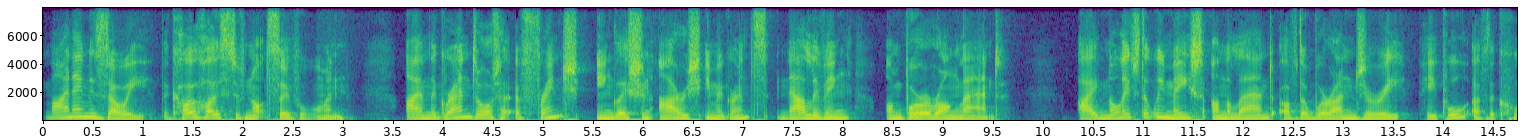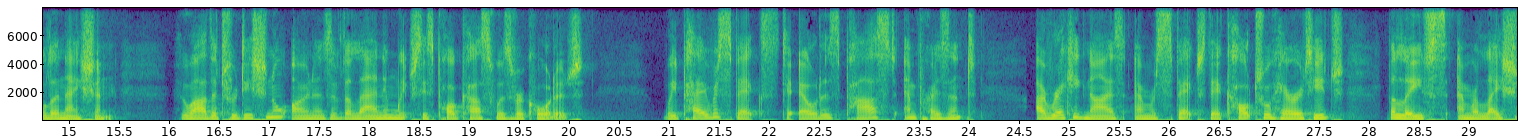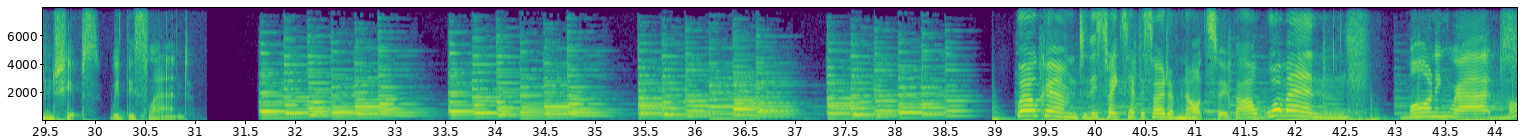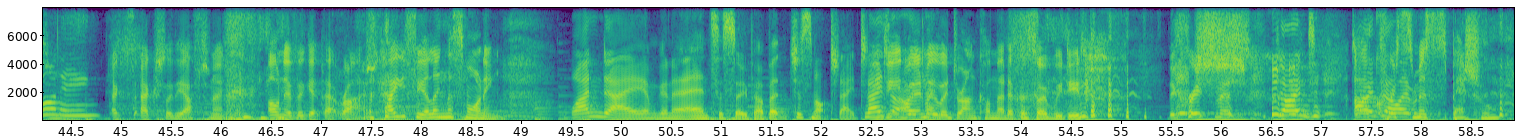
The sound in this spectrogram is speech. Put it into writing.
My name is Zoe, the co host of Not Superwoman. I am the granddaughter of French, English, and Irish immigrants now living on Bunurong land. I acknowledge that we meet on the land of the Wurundjeri people of the Kulin Nation, who are the traditional owners of the land in which this podcast was recorded. We pay respects to elders past and present. I recognise and respect their cultural heritage, beliefs, and relationships with this land. Welcome to this week's episode of Not Super Woman. Morning, rat. Morning. It's actually the afternoon. I'll never get that right. How are you feeling this morning? One day I'm going to answer super, but just not today. Did when okay. we were drunk on that episode we did. the Christmas. Don't, don't Our Christmas special.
